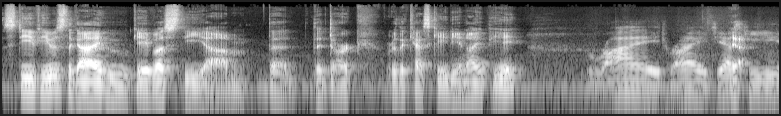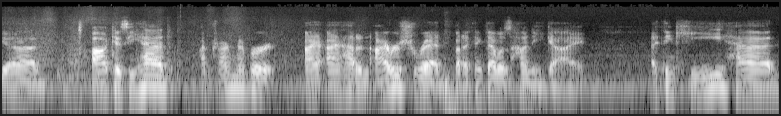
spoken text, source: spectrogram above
Steve, he was the guy who gave us the um, the the dark or the Cascadian IPA. Right, right. Yes, Yeah. he uh because he had I'm trying to remember I, I had an Irish red, but I think that was Honey Guy. I think he had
